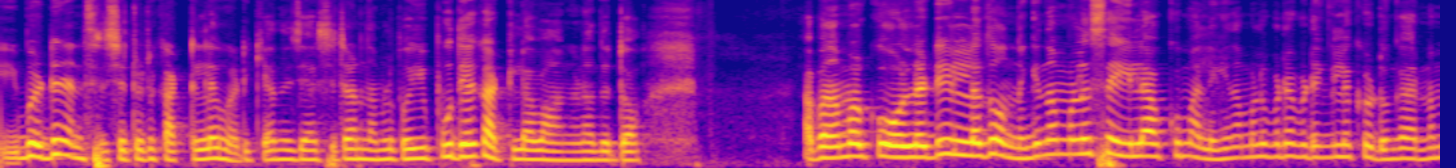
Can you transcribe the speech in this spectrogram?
ഈ ബെഡിനനുസരിച്ചിട്ട് ഒരു കട്ടില മേടിക്കാമെന്ന് വിചാരിച്ചിട്ടാണ് നമ്മളിപ്പോൾ ഈ പുതിയ കട്ടില വാങ്ങണത് കേട്ടോ അപ്പോൾ നമ്മൾക്ക് ഓൾറെഡി ഉള്ളത് ഒന്നെങ്കിൽ നമ്മൾ സെയിലാക്കും അല്ലെങ്കിൽ നമ്മൾ ഇവിടെ എവിടെയെങ്കിലുമൊക്കെ ഇടും. കാരണം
